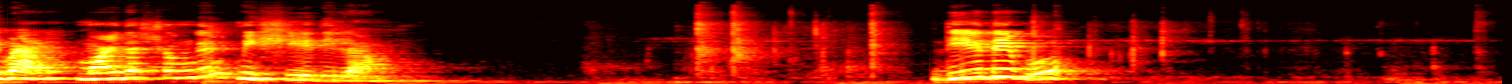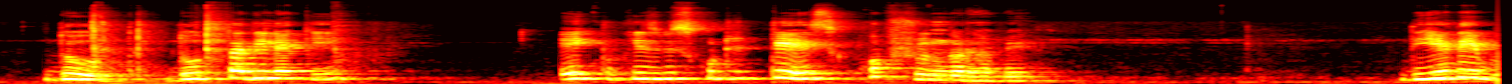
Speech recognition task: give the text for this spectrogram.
এবার ময়দার সঙ্গে মিশিয়ে দিলাম। দিয়ে দেব দুধ। দুধটা দিলে কি এই কুকিজ বিস্কুটের টেস্ট খুব সুন্দর হবে। দিয়ে দেব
